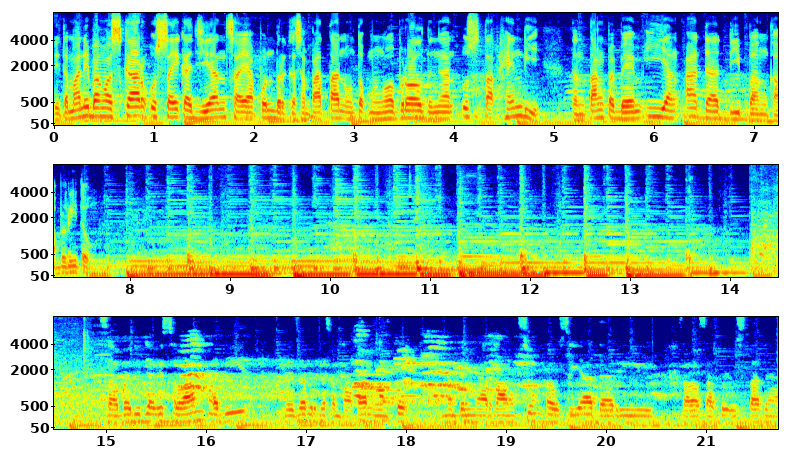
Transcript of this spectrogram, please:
Ditemani Bang Oscar, usai kajian saya pun berkesempatan untuk mengobrol dengan Ustadz Hendi tentang PBMI yang ada di Bangka Belitung. sahabat jejak Islam tadi Reza berkesempatan untuk mendengar langsung tausiah dari salah satu ustadz yang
